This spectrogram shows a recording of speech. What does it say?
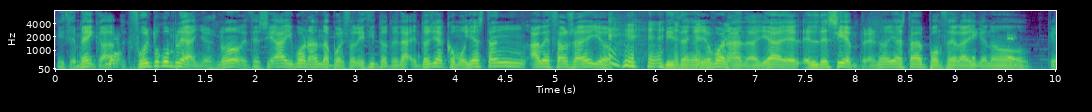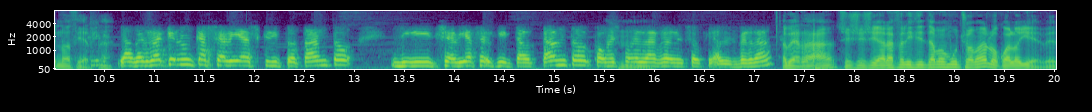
Dice, Meca, fue tu cumpleaños, ¿no? Dice, sí, ay, bueno, anda, pues felicito. Entonces ya, como ya están avezados a ello, dicen ellos, bueno, anda, ya el, de siempre, ¿no? Ya está el poncel ahí que no, que no acierta. La verdad que nunca se había escrito tanto ni se había felicitado tanto con esto de las redes sociales, ¿verdad? Es verdad, sí, sí, sí, ahora felicitamos mucho más, lo cual, oye, eh,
